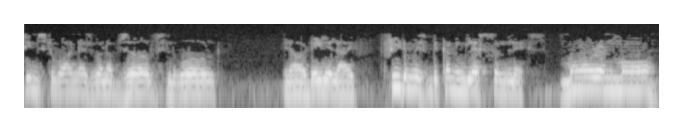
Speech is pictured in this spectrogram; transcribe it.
Seems to one as one observes in the world, in our daily life, freedom is becoming less and less more and more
